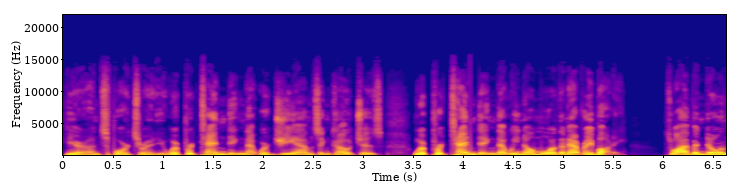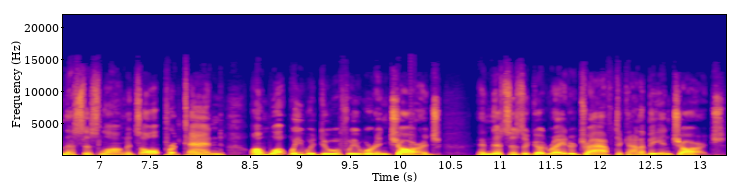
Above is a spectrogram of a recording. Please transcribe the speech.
here on sports radio. We're pretending that we're GMs and coaches. We're pretending that we know more than everybody. That's why I've been doing this this long. It's all pretend on what we would do if we were in charge. And this is a good Raider draft to kind of be in charge.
